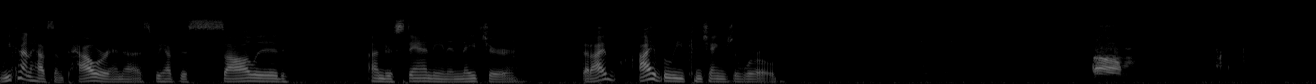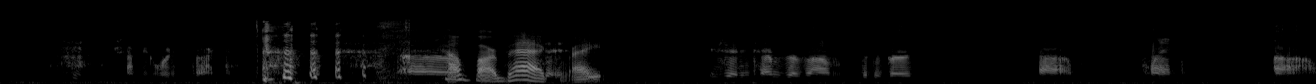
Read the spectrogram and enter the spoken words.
we kind of have some power in us. We have this solid understanding in nature that I I believe can change the world. Um, hmm, trying to think where to start. uh, How far back, right? You said in terms of um, the diverse um, plants. Um,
